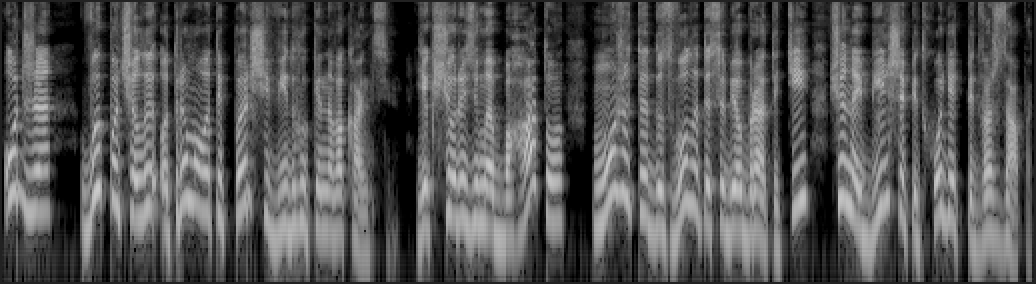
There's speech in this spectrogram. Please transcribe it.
Отже, ви почали отримувати перші відгуки на вакансію. Якщо резюме багато, можете дозволити собі обрати ті, що найбільше підходять під ваш запит.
